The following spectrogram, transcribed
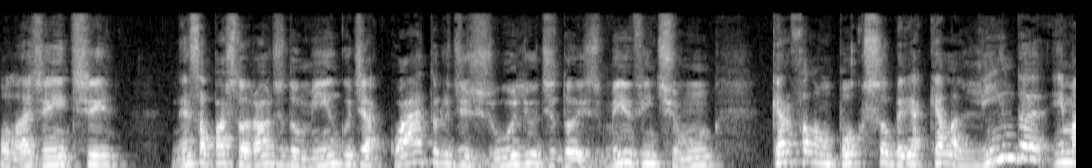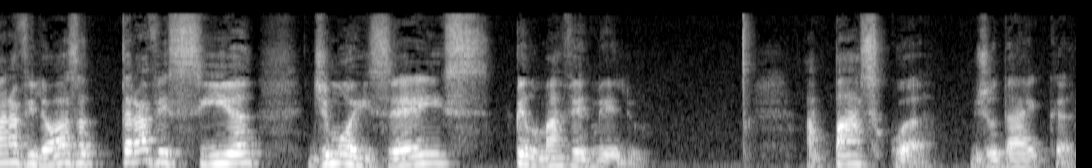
Olá, gente. Nessa pastoral de domingo, dia 4 de julho de 2021, quero falar um pouco sobre aquela linda e maravilhosa travessia de Moisés pelo Mar Vermelho. A Páscoa judaica,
